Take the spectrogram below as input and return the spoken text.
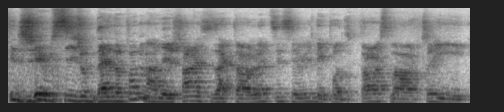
puis Jay aussi joue dedans. Il doit pas demander cher à ces acteurs-là. Tu sais, c'est lui, les producteurs, c'est leur. Tu sais, ils-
